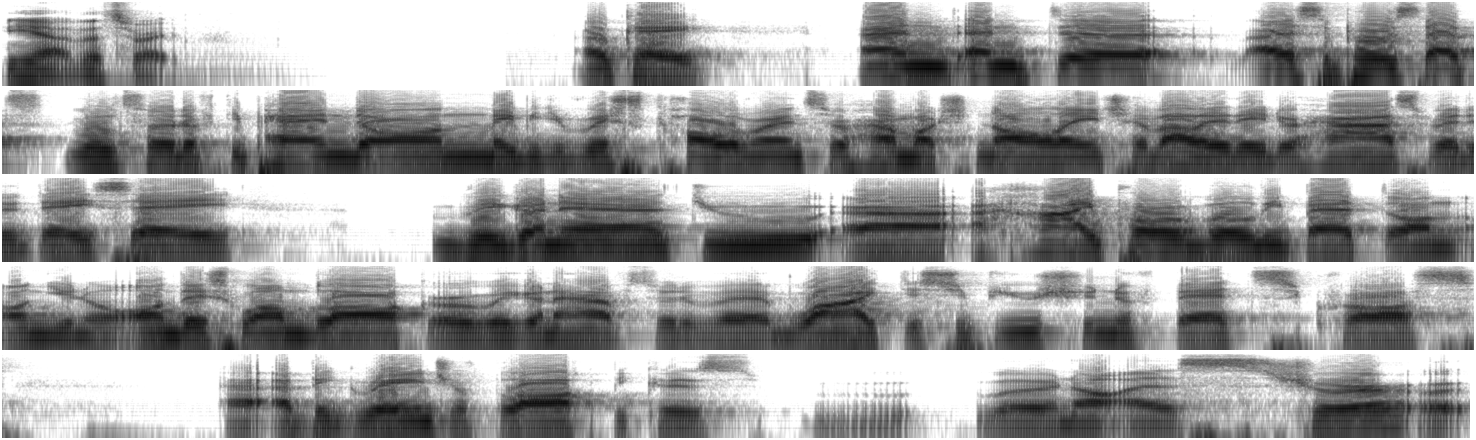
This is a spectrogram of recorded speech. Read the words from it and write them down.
Yeah, that's right. Okay, and and uh, I suppose that will sort of depend on maybe the risk tolerance or how much knowledge a validator has, whether they say we're gonna do uh, a high probability bet on, on you know on this one block, or we're gonna have sort of a wide distribution of bets across a, a big range of block because we're not as sure.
